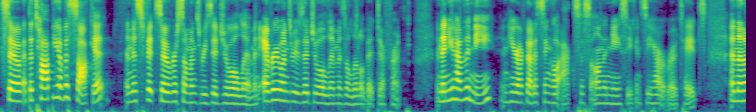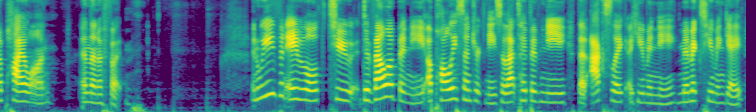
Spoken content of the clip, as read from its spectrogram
So at the top, you have a socket, and this fits over someone's residual limb. And everyone's residual limb is a little bit different. And then you have the knee, and here I've got a single axis on the knee so you can see how it rotates. And then a pylon, and then a foot. And we've been able to develop a knee, a polycentric knee, so that type of knee that acts like a human knee, mimics human gait,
